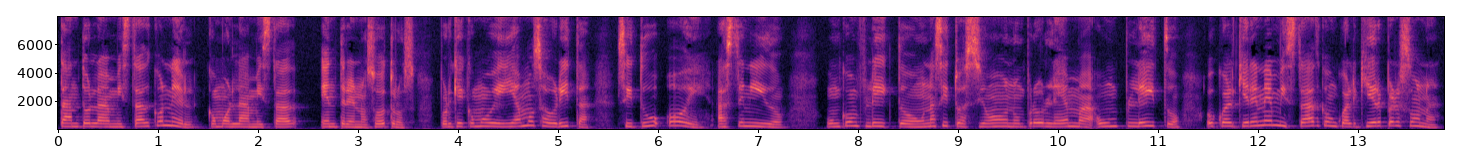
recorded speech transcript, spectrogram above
tanto la amistad con Él como la amistad entre nosotros. Porque como veíamos ahorita, si tú hoy has tenido un conflicto, una situación, un problema, un pleito o cualquier enemistad con cualquier persona,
